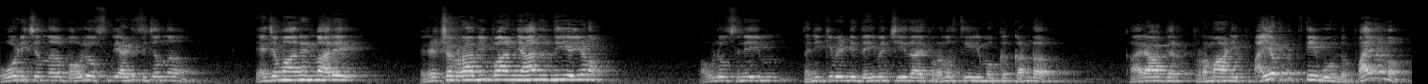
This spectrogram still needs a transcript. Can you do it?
ഓടിച്ചെന്ന് പൗലോസിന്റെ അടുത്ത് ചെന്ന് യജമാനന്മാരെ രക്ഷ പ്രാപിപ്പാൻ ഞാൻ എന്ത് ചെയ്യണം? പൗലോസിനെയും തനിക്ക് വേണ്ടി ദൈവം ചെയ്ത പ്രവൃത്തിയും ഒക്കെ കണ്ട് കാരാഗർ പ്രമാണി ഭയഭക്തി പൂണ്ട്. ഭയന്നു.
